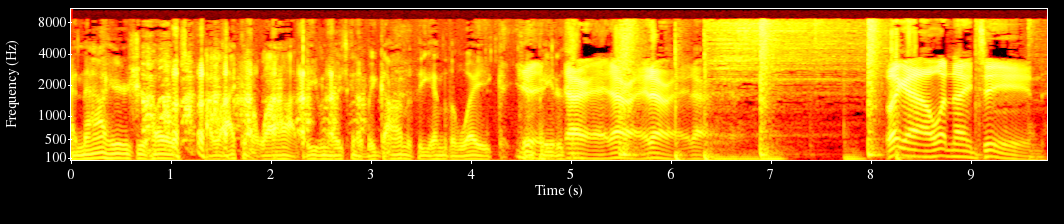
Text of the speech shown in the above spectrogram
And now here's your host. I like him a lot, even though he's going to be gone at the end of the week. Yeah, Peterson. All right, all right, all right, all right. Look out, 119.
